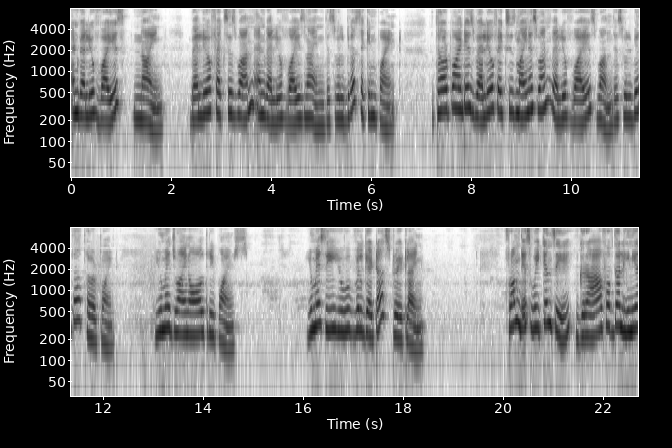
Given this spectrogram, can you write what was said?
and value of y is 9 value of x is 1 and value of y is 9 this will be the second point. The third point is value of x is minus 1 value of y is 1 this will be the third point. You may join all three points. You may see you will get a straight line. From this we can say graph of the linear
